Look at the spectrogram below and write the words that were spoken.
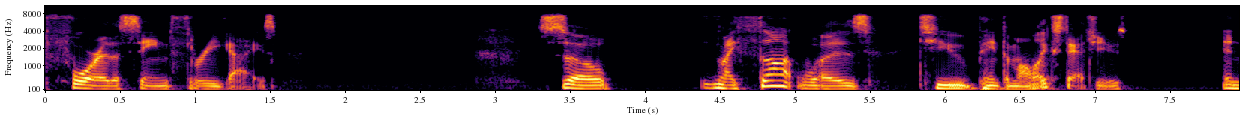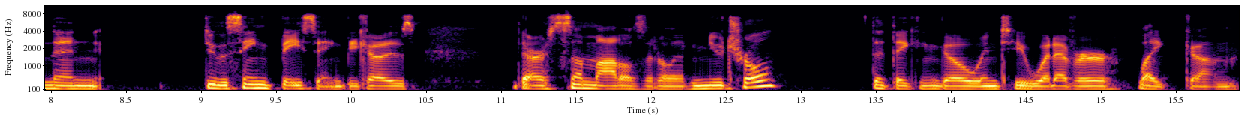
four of the same three guys. So my thought was to paint them all like statues and then do the same basing because there are some models that are like neutral that they can go into whatever like um,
